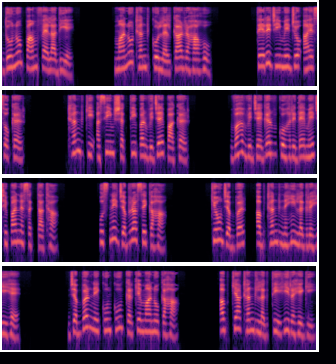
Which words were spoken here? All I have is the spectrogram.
दोनों पाम फैला दिए। मानो ठंड को ललकार रहा हो। तेरे जी में जो आए सोकर ठंड की असीम शक्ति पर विजय पाकर। वह विजय गर्व को हृदय में छिपा न सकता था। उसने जबरा से कहा, क्यों जब्बर, अब ठंड नहीं लग रही है? जब्बर ने कूं कूं करके मानो कहा, अब क्या ठंड लगती ही रहेगी?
